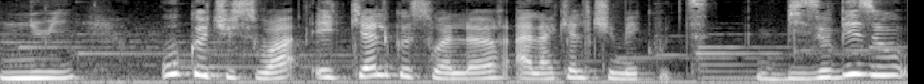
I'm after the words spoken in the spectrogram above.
nuit où que tu sois et quelle que soit l'heure à laquelle tu m'écoutes. Bisous bisous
